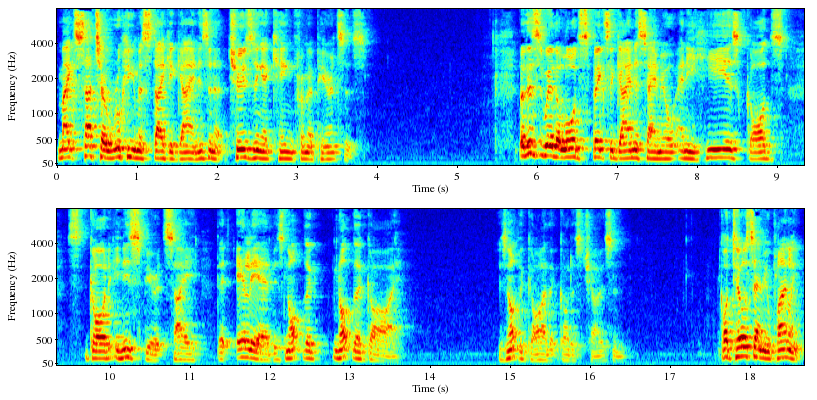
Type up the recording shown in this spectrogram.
make such a rookie mistake again, isn't it? Choosing a king from appearances. But this is where the Lord speaks again to Samuel and he hears God's God in his spirit say that Eliab is not the not the guy is not the guy that God has chosen. God tells Samuel plainly,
